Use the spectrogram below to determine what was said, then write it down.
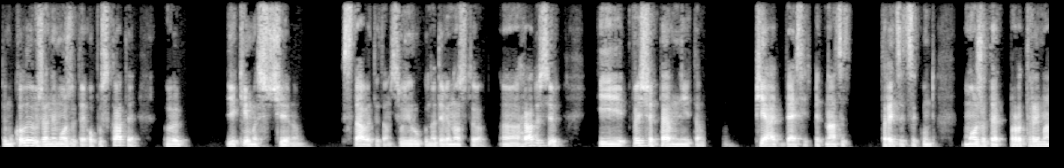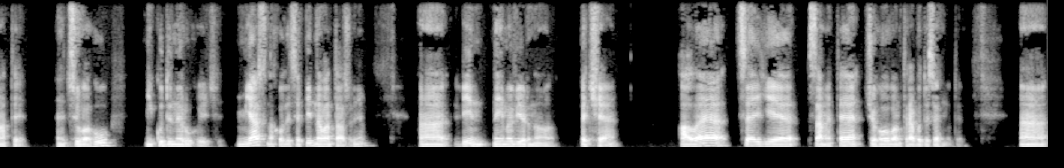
Тому, коли ви вже не можете опускати, ви якимось чином ставите там свою руку на 90 е, градусів, і ви ще певні там 5, 10, 15, 30 секунд можете протримати е, цю вагу, нікуди не рухаючи. М'яз знаходиться під навантаженням, він неймовірно пече, але це є саме те, чого вам треба досягнути. В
